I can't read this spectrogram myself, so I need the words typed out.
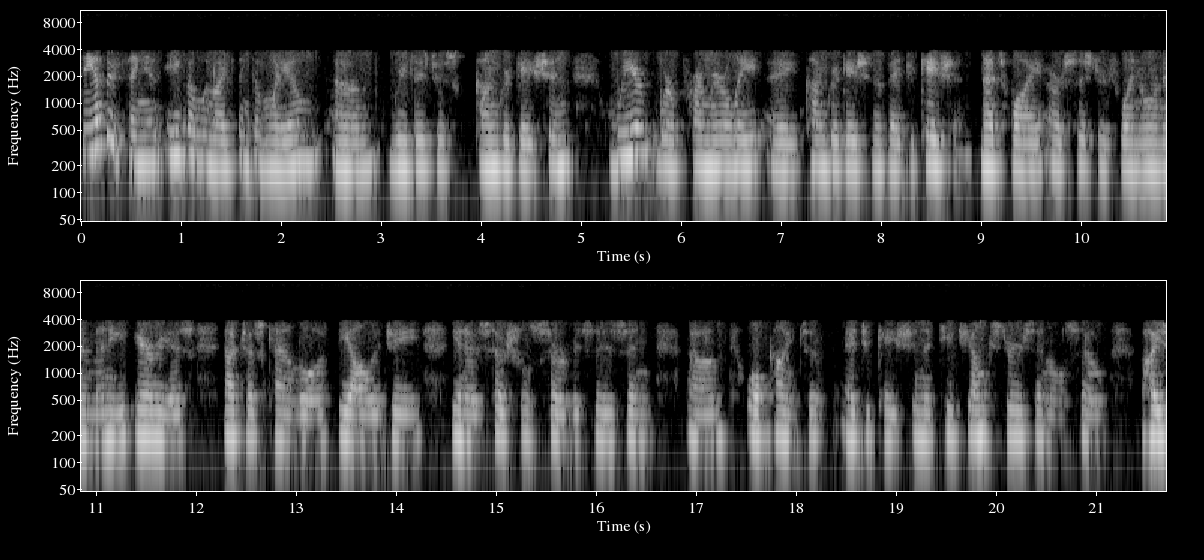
The other thing, and even when I think of my own um, religious congregation, we're, we're primarily a congregation of education. That's why our sisters went on in many areas, not just canon law, theology, you know, social services, and um, all kinds of education that teach youngsters and also high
